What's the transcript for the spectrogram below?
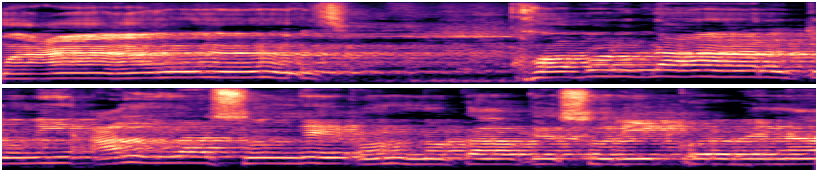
মাছ খবরদার তুমি আল্লাহর সঙ্গে অন্য কাউকে শরিক করবে না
